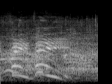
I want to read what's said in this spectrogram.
Vai, vem!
